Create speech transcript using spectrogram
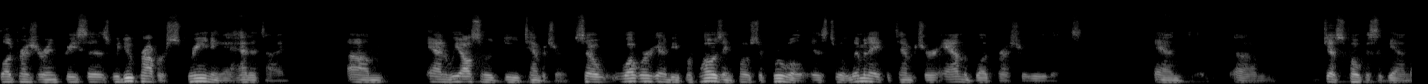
blood pressure increases. We do proper screening ahead of time. Um, and we also do temperature. So what we're going to be proposing post-approval is to eliminate the temperature and the blood pressure readings and um, just focus again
